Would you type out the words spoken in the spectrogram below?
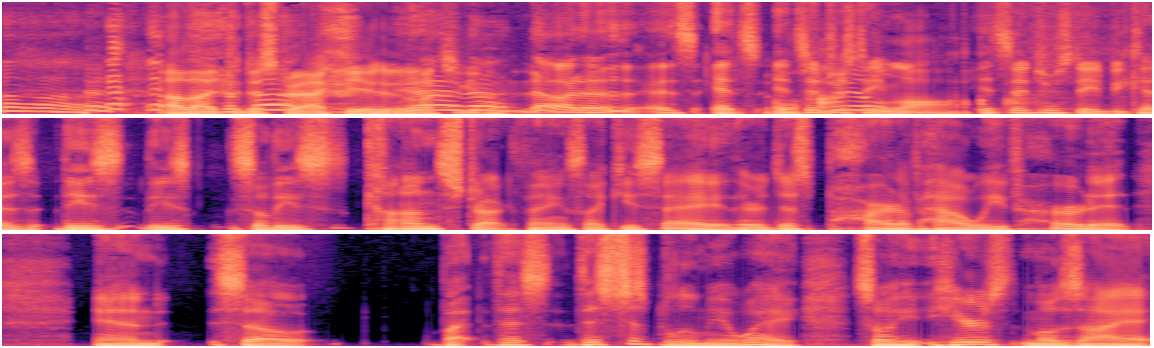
I like to distract you. Yeah, you no, no, it's it's it's interesting. Law. It's interesting because these these so these construct things, like you say, they're just part of how we've heard it, and so but this this just blew me away. So here's Mosiah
